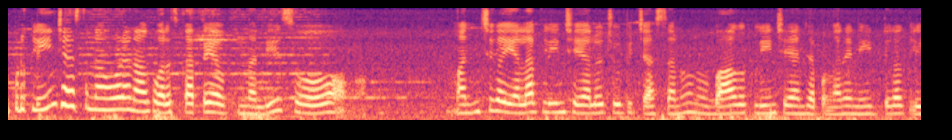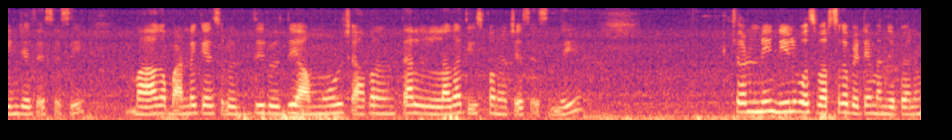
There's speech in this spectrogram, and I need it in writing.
ఇప్పుడు క్లీన్ చేస్తున్నా కూడా నాకు వలస కత్తయ్య అవుతుందండి. సో మంచిగా ఎలా క్లీన్ చేయాలో చూపించేస్తాను. నువ్వు బాగా క్లీన్ చేయని చెప్పగానే నీట్గా క్లీన్ చేసేసేసి బాగా బండకేసి రుద్ది రుద్ది ఆ మూడు చేపలను తెల్లగా తీసుకొని వచ్చేసేసింది. చూడండి నీళ్ళు పోసి వరుసగా పెట్టేయమని చెప్పాను.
